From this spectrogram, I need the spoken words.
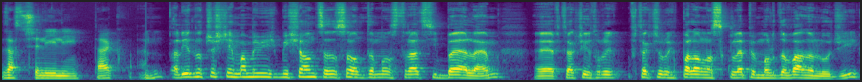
zastrzelili, tak? Mhm. Ale jednocześnie mamy miesiące ze sobą demonstracji BLM, w trakcie których, w trakcie których palono sklepy, mordowano ludzi,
